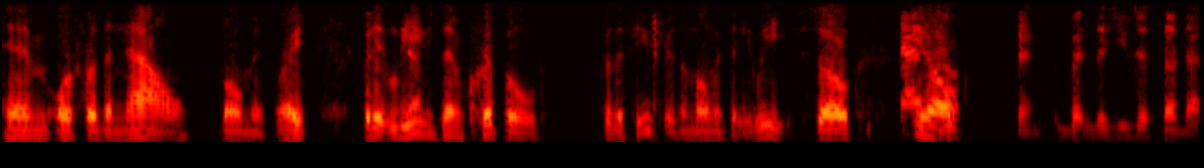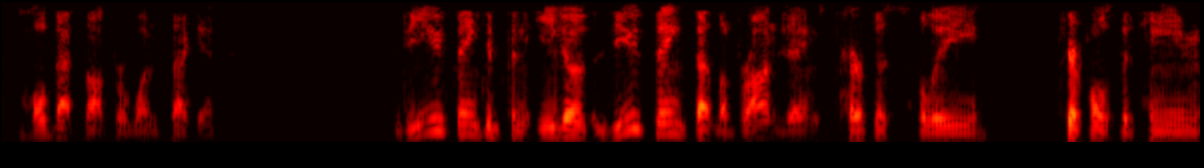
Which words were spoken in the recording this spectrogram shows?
him or for the now moment, right? But it Yeah. leaves them crippled for the future the moment that he leaves. So ask you know- you a question, but you just said that. Hold that thought for one second. Do you think it's an ego? Do you think that LeBron James purposefully triples the team,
